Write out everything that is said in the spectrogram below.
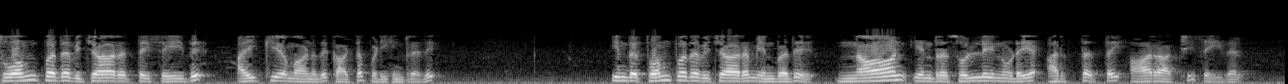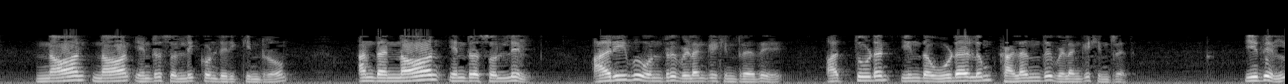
துவம்பத விசாரத்தை செய்து ஐக்கியமானது காட்டப்படுகின்றது. இந்த தொம்பத விசாரம் என்பது நான் என்ற சொல்லினுடைய அர்த்தத்தை ஆராய்ச்சி செய்தல். நான் நான் என்று சொல்லிக் கொண்டிருக்கின்றோம். அந்த நான் என்ற சொல்லில் அறிவு ஒன்று விளங்குகின்றது. அத்துடன் இந்த உடலும் கலந்து விளங்குகின்றது. இதில்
